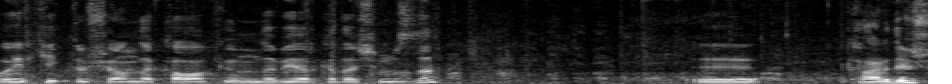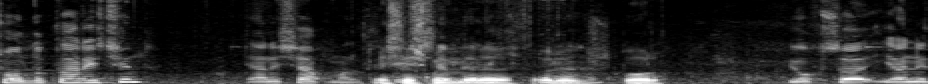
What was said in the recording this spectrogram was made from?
O erkek de şu anda Kavak yolunda bir arkadaşımızda. Ee, kardeş oldukları için yani şey yapmadık. Eşleşmediler evet eşleşmedik. öyle olur. Doğru. Yoksa yani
